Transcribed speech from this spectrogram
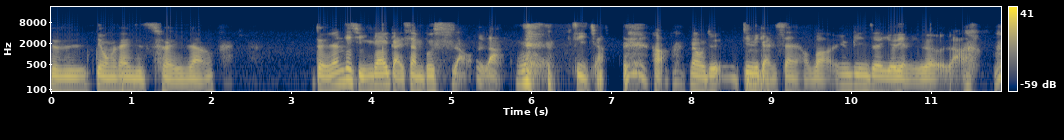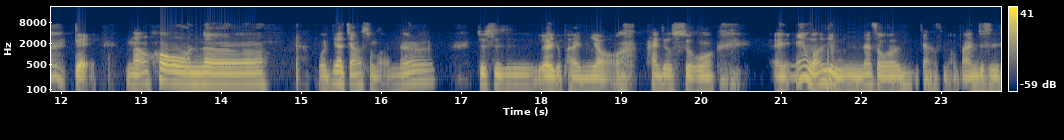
就是电风扇一直吹这样。对，但这期应该改善不少啦，自己讲。好，那我就尽力改善，好不好？因为毕竟这有点热啦。对，然后呢，我要讲什么呢？就是有一个朋友，他就说，哎哎，我忘记那时候讲什么，反正就是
